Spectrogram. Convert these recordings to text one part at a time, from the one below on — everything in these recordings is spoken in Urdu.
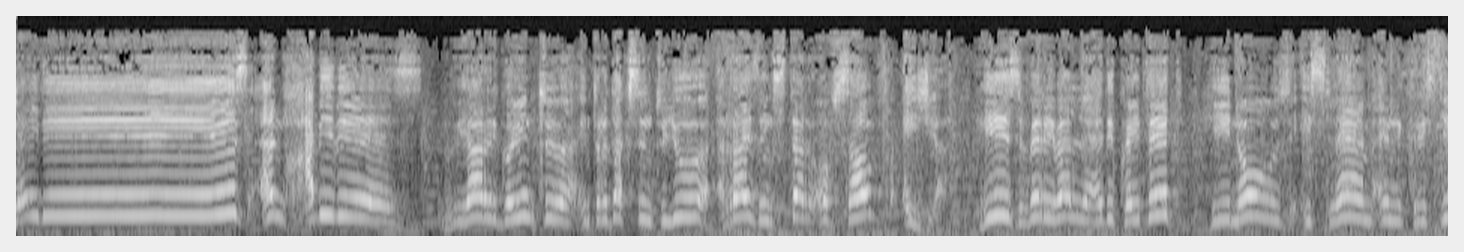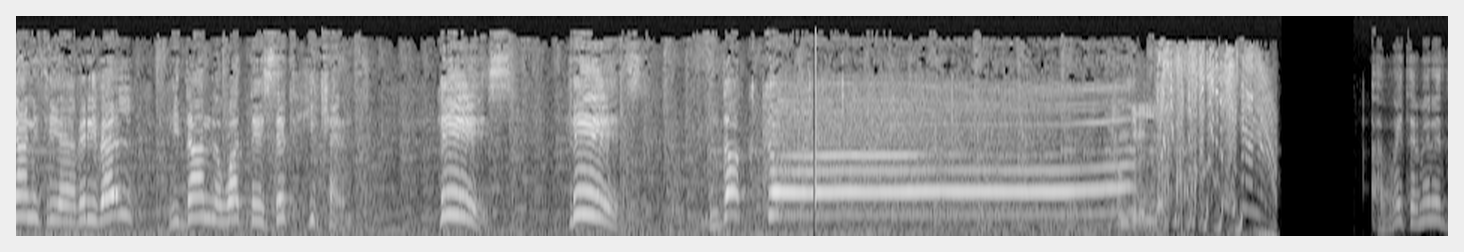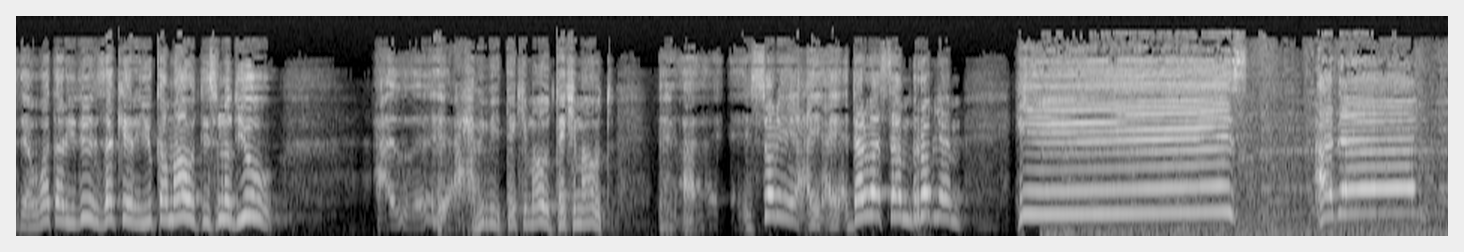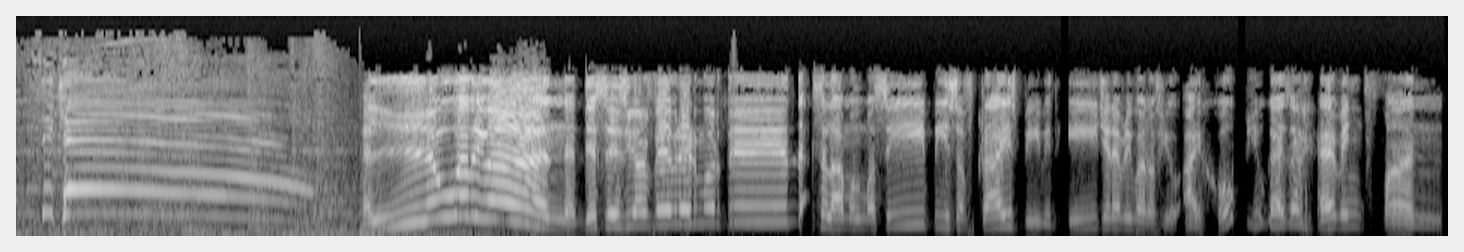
Ladies and Habibis, we are going to introduction to you rising star of South Asia. He is very well educated. He knows Islam and Christianity very well. He done what they said he can. He is, he is Doctor. Alhamdulillah. Uh, wait a minute. What are you doing, Zakir? You come out. It's not you. Habibi, take him out. Take him out. Uh, sorry, I, I, there was some problem. He's Adam Sikar. Hello everyone. This is your favorite Murtid. Salamul Masih. Peace of Christ be with each and every one of you. I hope you guys are having fun.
